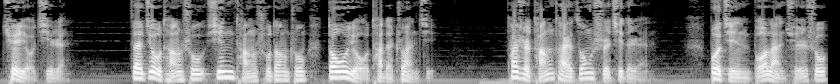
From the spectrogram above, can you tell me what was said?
确有其人，在《旧唐书》《新唐书》当中都有他的传记。他是唐太宗时期的人，不仅博览群书，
